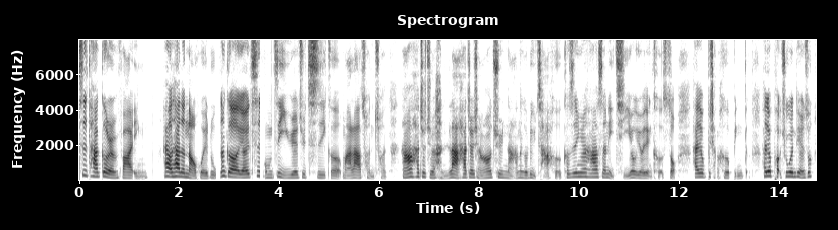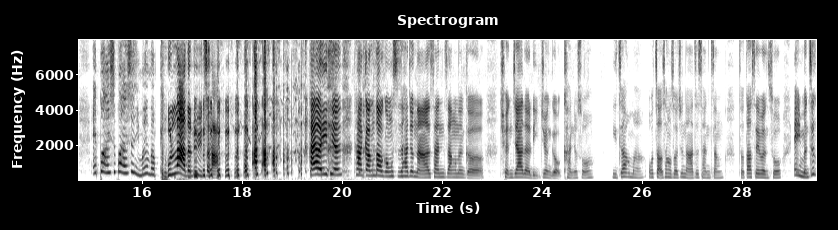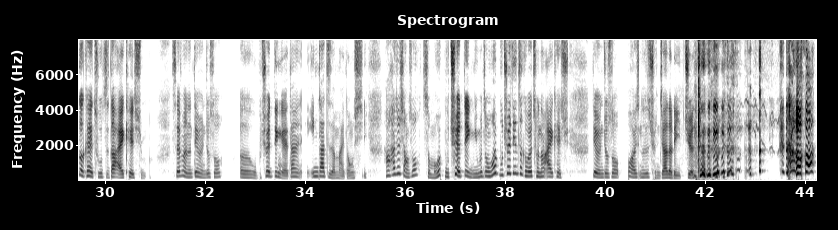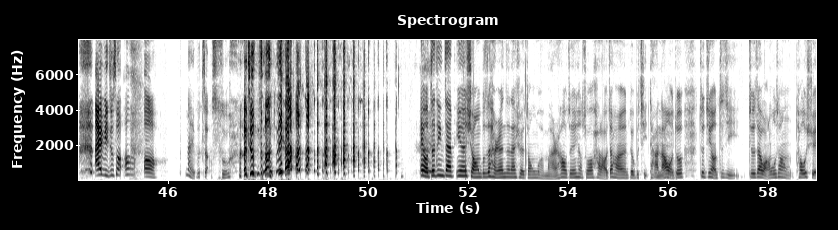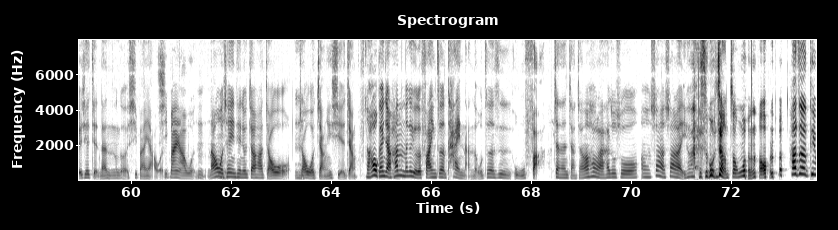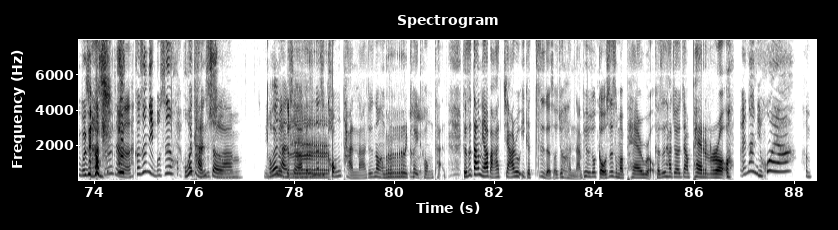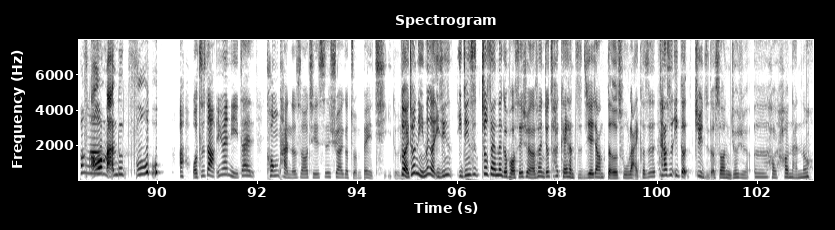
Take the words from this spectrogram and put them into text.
是他个人发音，还有他的脑回路。那个有一次我们自己约去吃一个麻辣串串，然后他就觉得很辣，他就想要去拿那个绿茶喝。可是因为他生理期又有点咳嗽，他就不想喝冰的，他就跑去问店员说：“哎、不好意思，不好意思，你们有没有不辣的绿茶？” 还有一天他刚到公司，他就拿了三张那个全家的礼券给我看，就说。你知道吗？我早上的时候就拿这三张走到 Seven 说：“哎、你们这个可以储值到 iCash 吗？”Seven 的店员就说：“呃，我不确定哎，但应该只能买东西。”然后他就想说：“怎么会不确定？你们怎么会不确定这可不可以存到 iCash？” 店员就说：“不好意思，那是全家的礼券。”然后艾比就说：“哦哦，那也不早说。”就走掉。哎、欸，我最近在，因为熊不是很认真在学中文嘛，然后我最近想说，好了，我就好像有点对不起他，嗯、然后我就最近有自己就是在网络上偷学一些简单的那个西班牙文。西班牙文，嗯，然后我前几天就叫他教我、嗯、教我讲一些这样，然后我跟你讲，他的那个有的发音真的太难了，我真的是无法讲讲讲，讲到后来他就说，嗯，算了算了，以后还是我讲中文好了，他真的听不下去。真的假的？可是你不是我会弹舌啊。我会弹舌啊，可是那是空弹呐、啊，就是那种、嗯、可以空弹。可是当你要把它加入一个字的时候就很难。嗯、譬如说狗是什么 perro，可是它就会这样 perro。哎、欸，那你会啊，很棒啊。超难的字啊，我知道，因为你在空弹的时候其实是需要一个准备期，对不对？对，就你那个已经已经是就在那个 position 了，所以你就可以很直接这样得出来。可是它是一个句子的时候，你就会觉得呃，好好难哦。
